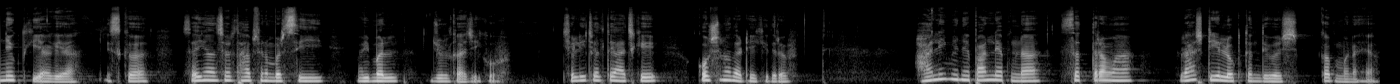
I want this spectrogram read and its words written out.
नियुक्त किया गया? इसका सही आंसर था option number C, Vimal Julka ji को। चलिए, चलते हैं आज के क्वेश्चन ऑफ़ द डे की तरफ़। हाल ही में नेपाल ने अपना सत्रहवा राष्ट्रीय लोकतंत्र दिवस कब मनाया?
